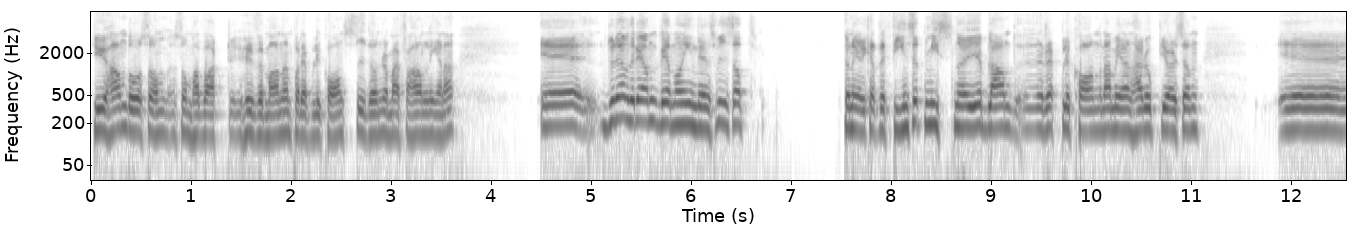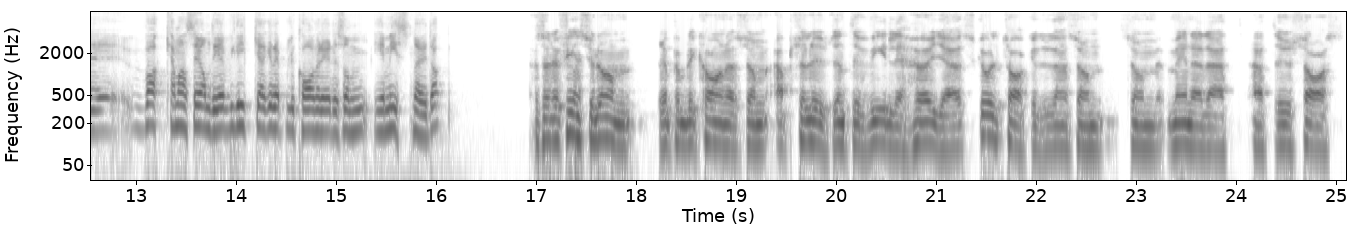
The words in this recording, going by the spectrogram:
Det är ju han då som, som har varit huvudmannen på republikansk sida under de här förhandlingarna. Eh, du nämnde redan, redan inledningsvis att Jan-Erik att det finns ett missnöje bland republikanerna med den här uppgörelsen. Eh, vad kan man säga om det? Vilka republikaner är det som är missnöjda? Alltså det finns ju de republikaner som absolut inte ville höja skuldtaket utan som, som menade att, att USAs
